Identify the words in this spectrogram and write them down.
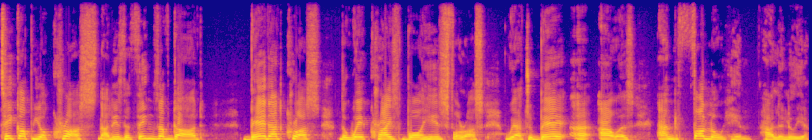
take up your cross, that is the things of God, bear that cross the way Christ bore his for us. We are to bear uh, ours and follow him. Hallelujah.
